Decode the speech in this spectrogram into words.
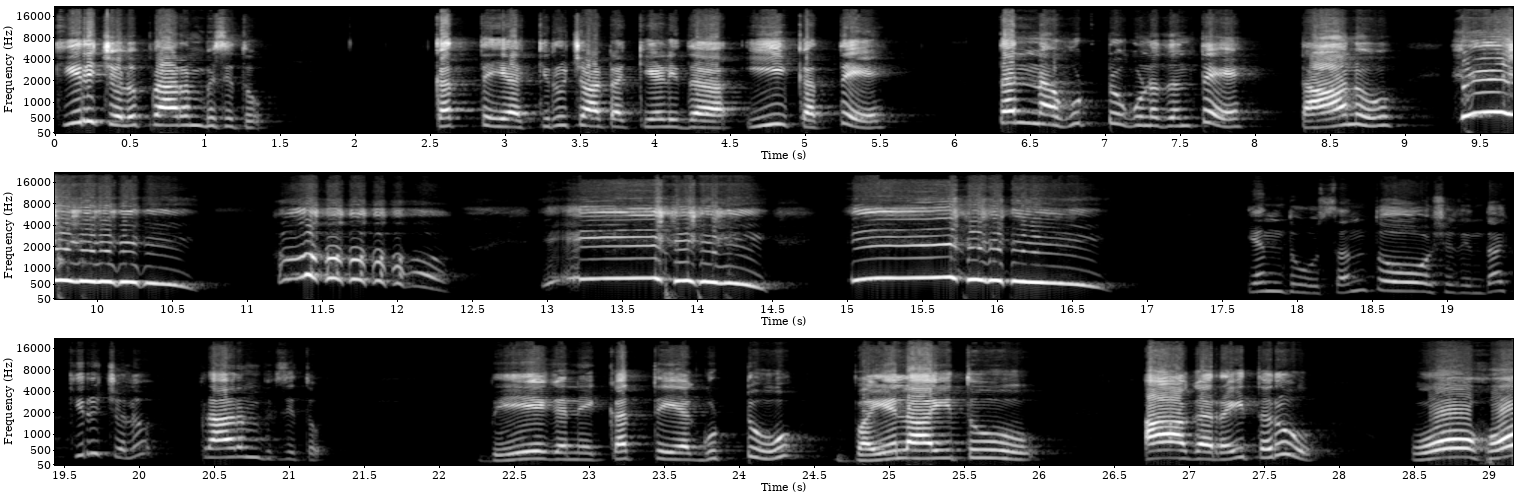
ಕಿರಿಚಲು ಪ್ರಾರಂಭಿಸಿತು ಕತ್ತೆಯ ಕಿರುಚಾಟ ಕೇಳಿದ ಈ ಕತ್ತೆ ತನ್ನ ಹುಟ್ಟು ಗುಣದಂತೆ ತಾನು ಎಂದು ಸಂತೋಷದಿಂದ ಕಿರುಚಲು ಪ್ರಾರಂಭಿಸಿತು ಬೇಗನೆ ಕತ್ತೆಯ ಗುಟ್ಟು ಬಯಲಾಯಿತು ಆಗ ರೈತರು, ಓಹೋ,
